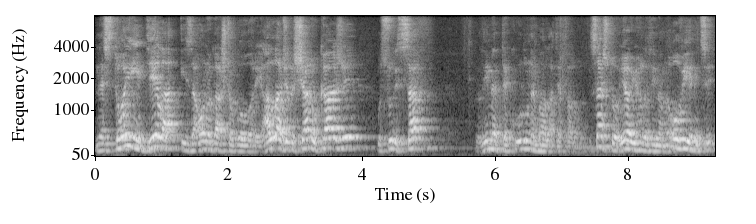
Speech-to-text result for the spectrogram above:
ne stoji im dijela iza onoga što govori. Allah Đelešanu kaže u suri Saf, limen te kulune mala te falun. Zašto, ja i hladinam, o vjernici,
